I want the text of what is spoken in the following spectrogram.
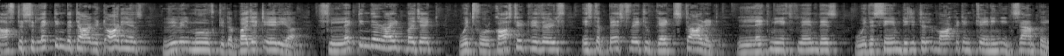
After selecting the target audience, we will move to the budget area. Selecting the right budget with forecasted results is the best way to get started. Let me explain this with the same digital marketing training example.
